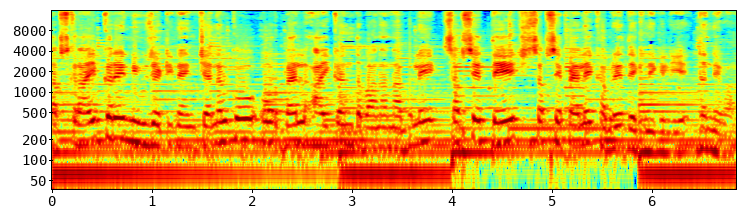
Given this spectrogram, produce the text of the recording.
सब्सक्राइब करें न्यूज 89 चैनल को और बेल आइकन दबाना ना भूलें सबसे तेज सबसे पहले खबरें देखने के लिए धन्यवाद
